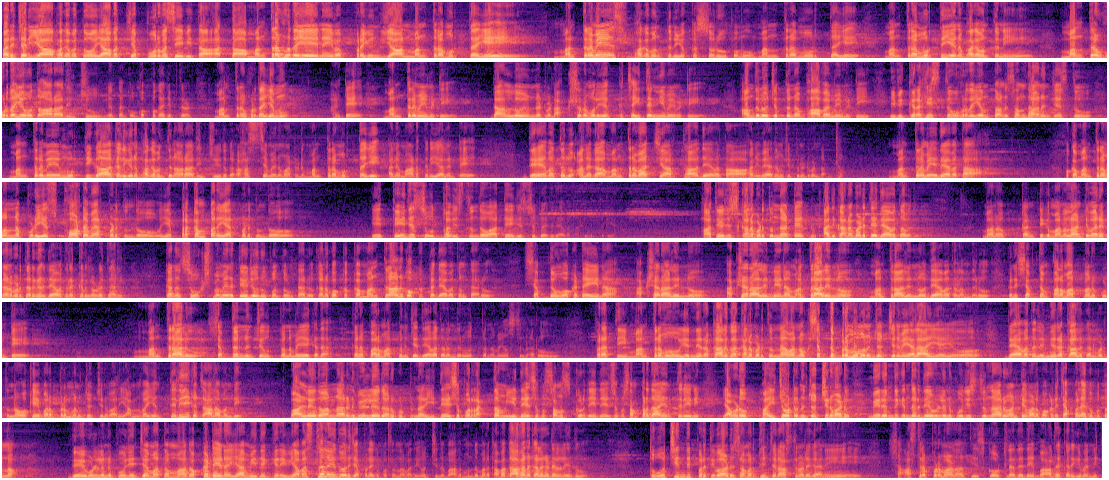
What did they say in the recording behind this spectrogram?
పరిచర్యా భగవతో యావత్య పూర్వసేవిత తా మంత్రహృదయేనైవ ప్రయుంజ్యాన్ మంత్రమూర్తయే. మంత్రమే భగవంతుని యొక్క స్వరూపము. మంత్రమూర్తయే. మంత్రమూర్తి అయిన భగవంతుని మంత్ర హృదయముతో ఆరాధించు. ఎంత గొ- గొప్పగా చెప్తున్నాడు. మంత్ర హృదయము అంటే మంత్రమేమిటి? దానిలో ఉన్నటువంటి అక్షరముల యొక్క చైతన్యం ఏమిటి అందులో చెప్తున్న భావమేమిటి? ఇవి గ్రహిస్తూ హృదయంతో అనుసంధానం చేస్తూ మంత్రమే మూర్తిగా కలిగిన భగవంతుని ఆరాధించు. ఇది ఒక రహస్యమైన మాట మంత్రమూర్తయే అనే మాట తెలియాలంటే దేవతలు అనగా మంత్రవాచ్యార్థ దేవత అని వేదం చెప్పినటువంటి అర్థం. మంత్రమే దేవత. ఒక మంత్రం అన్నప్పుడు ఏ స్ఫోటం ఏర్పడుతుందో ఏ ప్రకంపన ఏర్పడుతుందో ఏ తేజస్సు ఉద్భవిస్తుందో ఆ తేజస్సు పేరు దేవత ఇది తెలియాలి. ఆ తేజస్సు కనబడుతుందంటే అది కనబడితే దేవత అవదు మన కంటికి మనలాంటి వారే కనబడతారు కానీ దేవతలు ఎక్కడ కనబడతారు? కానీ సూక్ష్మమైన తేజో రూపంతో ఉంటారు. కనుక ఒక్కొక్క మంత్రానికి ఒక్కొక్క దేవత ఉంటారు. శబ్దం ఒకటైన అక్షరాలు ఎన్నో అక్షరాలు ఎన్నైనా మంత్రాలు ఎన్నో మంత్రాలు ఎన్నో దేవతలందరూ. కానీ శబ్దం పరమాత్మ అనుకుంటే మంత్రాలు శబ్దం నుంచే ఉత్పన్నమయ్యే కదా. కానీ పరమాత్మ నుంచే దేవతలందరూ ఉత్పన్నమై వస్తున్నారు. ప్రతి మంత్రము ఎన్ని రకాలుగా కనబడుతున్నా అన్న ఒక శబ్ద బ్రహ్మము నుంచి వచ్చినవి ఎలా అయ్యాయో దేవతలు ఎన్ని రకాలు కనబడుతున్నా ఒకే పరబ్రహ్మ నుంచి వచ్చిన వారి అన్వయం తెలియక చాలామంది వాళ్ళేదో అన్నారని వీళ్ళేదో అనుకుంటున్నారు. ఈ దేశపు రక్తం ఈ దేశపు సంస్కృతి ఈ దేశపు సంప్రదాయం తెలియని ఎవడో పైచోట నుంచి వచ్చినవాడు మీరు ఎందుకు ఇందరు దేవుళ్ళని పూజిస్తున్నారు? అంటే వాళ్ళకి ఒకటి చెప్పలేకపోతున్నాం. దేవుళ్ళని పూజించే మతం మాదొక్కటేనయ్యా మీ దగ్గర వ్యవస్థ లేదు అని చెప్పలేకపోతున్నాం. అది వచ్చింది బాధ. ముందు మనకు అవగాహన కలగడం లేదు. తోచింది ప్రతివాడు సమర్థించి రాస్తున్నాడు కానీ శాస్త్ర ప్రమాణాలు తీసుకోవట్లేదు. అదే బాధ కలిగి ఇవన్నీ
